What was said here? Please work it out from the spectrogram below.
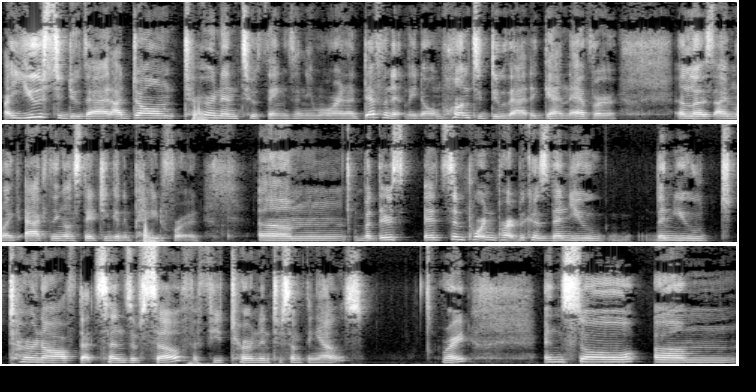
I used to do that. I don't turn into things anymore, and I definitely don't want to do that again ever, unless I'm like acting on stage and getting paid for it. Um, but there's it's important part because then you then you turn off that sense of self if you turn into something else, right? And so um,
